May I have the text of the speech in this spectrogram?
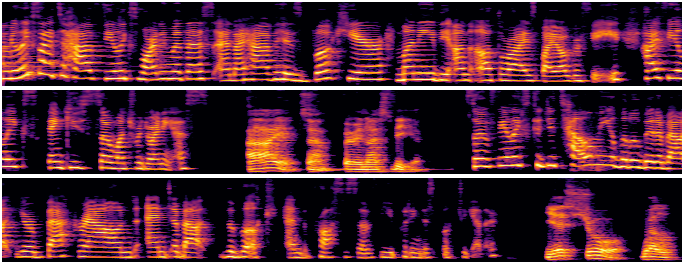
I'm really excited to have Felix Martin with us, and I have his book here, Money, the Unauthorized Biography. Hi, Felix. Thank you so much for joining us. Hi, Sam. Very nice to be here. So, Felix, could you tell me a little bit about your background and about the book and the process of you putting this book together? Yes, sure. Well,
